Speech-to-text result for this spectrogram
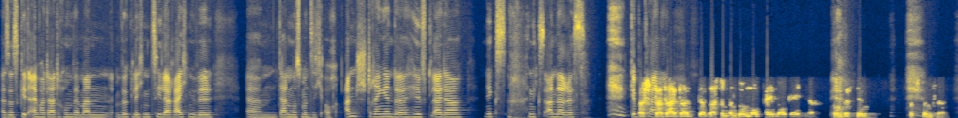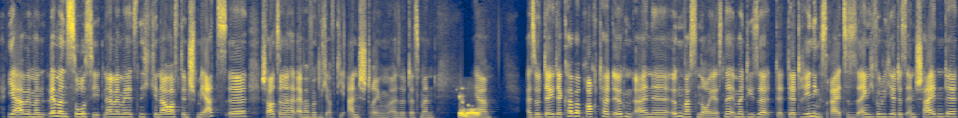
also es geht einfach darum, wenn man wirklich ein Ziel erreichen will, ähm, dann muss man sich auch anstrengen. Da hilft leider nichts anderes. Gibt da, da, da, da, stimmt dann so No Pain, No Gain, ja. So ein bisschen. Das stimmt, ja. Ja, wenn man wenn es so sieht, ne? wenn man jetzt nicht genau auf den Schmerz äh, schaut, sondern halt einfach wirklich auf die Anstrengung. Also dass man genau. ja, also der, der Körper braucht halt irgendeine, irgendwas Neues, ne? Immer dieser, der, der Trainingsreiz. Das ist eigentlich wirklich ja das Entscheidende,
